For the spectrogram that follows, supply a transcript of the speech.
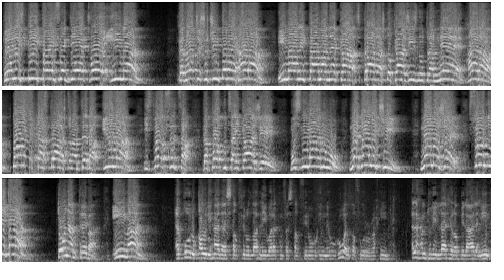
Preispitaj se gdje je tvoj iman. Kad hoćeš učiniti onaj haram, ima li tamo neka sprava što kaže iznutra? Ne, haram. To je ta sprava što nam treba. Iman iz tvojeg srca da pokuca i kaže muslimanu, ne doliči, ne može, sudnji dan. To nam treba. Iman. أقول قولي هذا استغفر الله لي ولكم فاستغفروه إنه هو الغفور الرحيم الحمد لله رب العالمين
